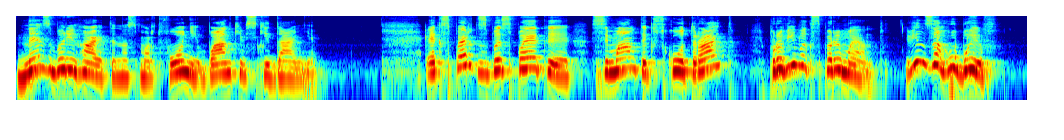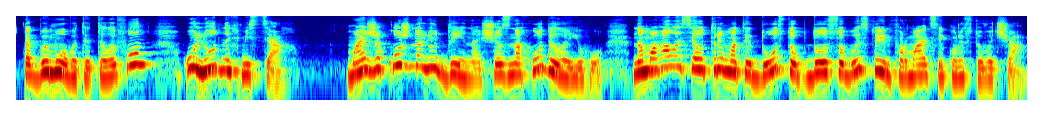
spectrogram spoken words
Не зберігайте на смартфоні банківські дані. Експерт з безпеки Symantec Скотт Райт провів експеримент. Він загубив, так би мовити, телефон у людних місцях. Майже кожна людина, що знаходила його, намагалася отримати доступ до особистої інформації користувача.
